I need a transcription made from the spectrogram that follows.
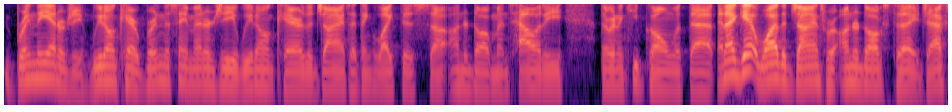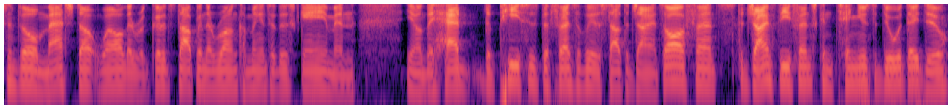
bring the energy. We don't care. Bring the same energy. We don't care. The Giants, I think, like this uh, underdog mentality. They're going to keep going with that. And I get why the Giants were underdogs today. Jacksonville matched up well. They were good at stopping the run coming into this game. And, you know, they had the pieces defensively to stop the Giants' offense. The Giants' defense continues to do what they do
